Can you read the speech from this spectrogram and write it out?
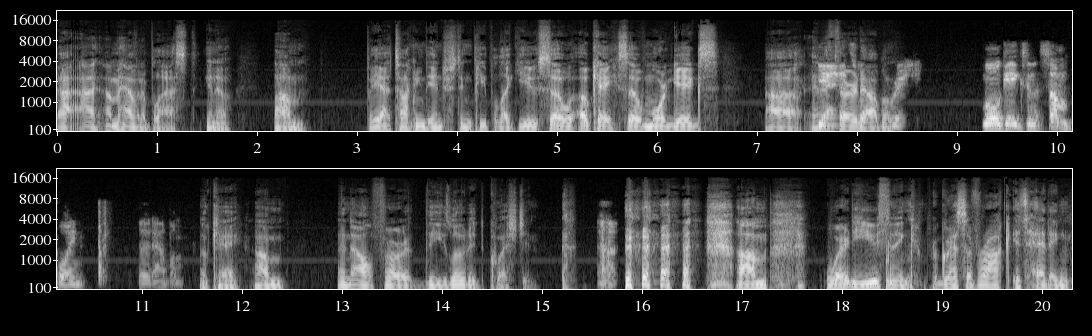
I, I, I'm having a blast. You know. Um, but yeah, talking to interesting people like you. So okay, so more gigs uh, and yeah, a third album. Really. More gigs, and at some point, third album. Okay. Um, and now for the loaded question. Uh-huh. um, where do you think progressive rock is heading?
